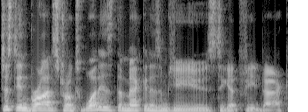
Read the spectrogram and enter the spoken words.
just in broad strokes, what is the mechanisms you use to get feedback?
